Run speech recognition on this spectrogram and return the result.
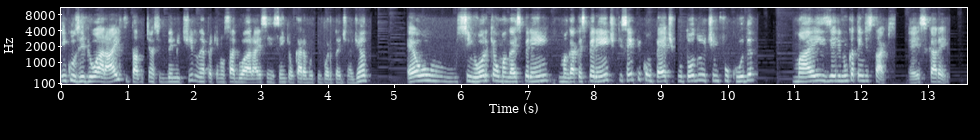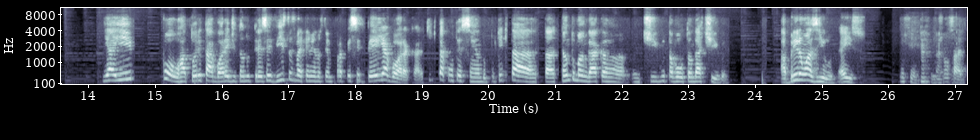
Inclusive o Arai, que tava, tinha sido demitido, né? Pra quem não sabe, o Arai Sensei, que é um cara muito importante na Jump, é o senhor que é um mangá experiente, um mangaka experiente, que sempre compete com todo o time Fukuda, mas ele nunca tem destaque. É esse cara aí. E aí, pô, o Hattori tá agora editando três revistas, vai ter menos tempo para PCP, e agora, cara? O que que tá acontecendo? Por que que tá, tá tanto mangaka antigo tá voltando ativa? Abriram um asilo, é isso. Enfim, a gente não sabe.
